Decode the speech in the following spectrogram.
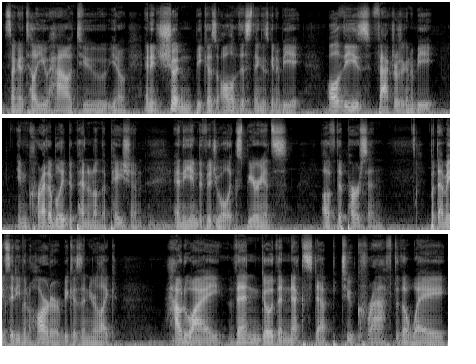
It's not going to tell you how to, you know, and it shouldn't because all of this thing is going to be, all of these factors are going to be incredibly dependent on the patient and the individual experience of the person. But that makes it even harder because then you're like, how do I then go the next step to craft the way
